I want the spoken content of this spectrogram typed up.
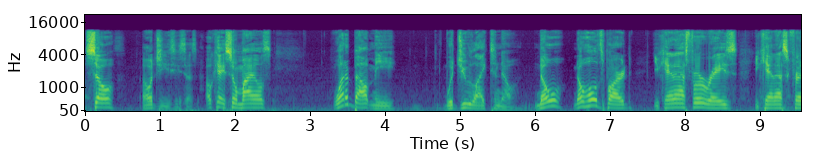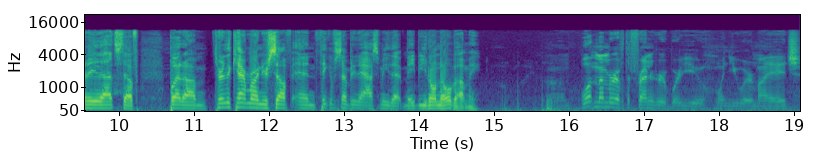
So, oh geez, he says. Okay, so Miles, what about me would you like to know? No, no holds barred. You can't ask for a raise. You can't ask for any of that stuff. But um, turn the camera on yourself and think of something to ask me that maybe you don't know about me. Um, what member of the friend group were you when you were my age?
